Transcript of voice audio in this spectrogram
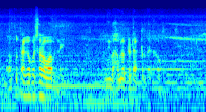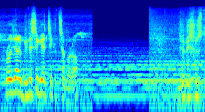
তোমার তো টাকা পয়সার অভাব নেই, তুমি ভালো একটা ডাক্তার দেখাও। প্রয়োজনে বিদেশে গিয়ে চিকিৎসা করো। যদি সুস্থ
